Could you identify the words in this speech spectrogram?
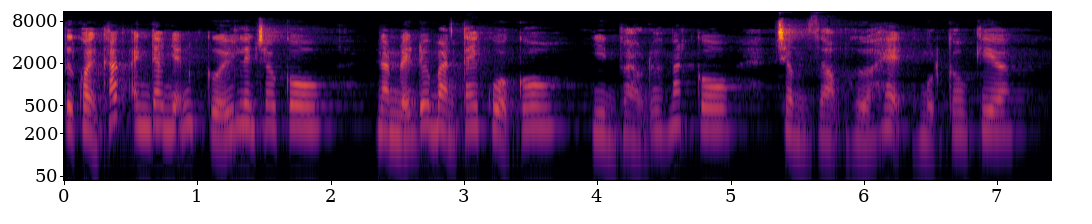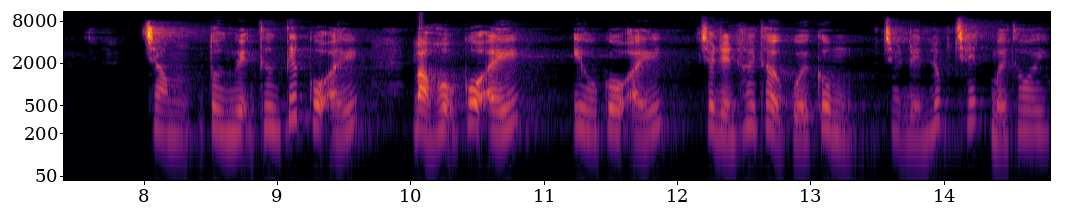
từ khoảnh khắc anh đeo nhẫn cưới lên cho cô, nằm lấy đôi bàn tay của cô, nhìn vào đôi mắt cô, trầm giọng hứa hẹn một câu kia. Trong tôi nguyện thương tiếc cô ấy, bảo hộ cô ấy yêu cô ấy cho đến hơi thở cuối cùng, cho đến lúc chết mới thôi.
